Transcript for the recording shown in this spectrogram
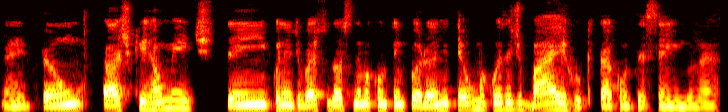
Né? Então, acho que realmente tem, quando a gente vai estudar o cinema contemporâneo, tem alguma coisa de bairro que está acontecendo, né?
